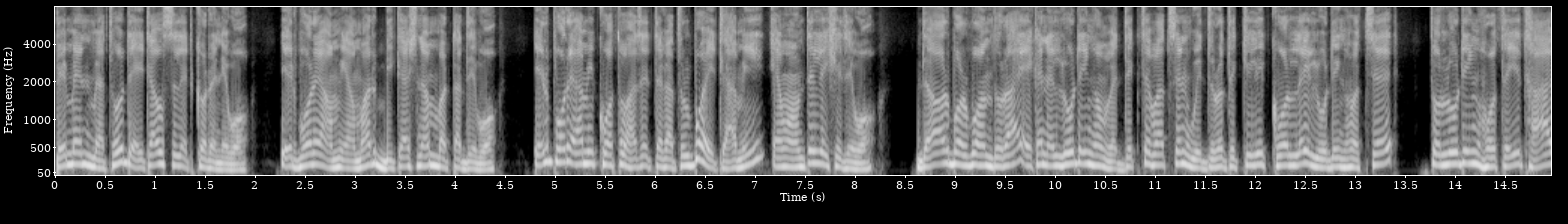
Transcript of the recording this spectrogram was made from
পেমেন্ট মেথড এটাও সিলেক্ট করে নেব। এরপরে আমি আমার বিকাশ নাম্বারটা দেব। এরপরে আমি কত হাজার টাকা তুলবো এটা আমি অ্যামাউন্টে লিখে দেব। দেওয়ার পর বন্ধুরা, এখানে লোডিং হবে। দেখতে পাচ্ছেন উইথড্রোতে ক্লিক করলেই লোডিং হচ্ছে। তো লোডিং হতেই থাক,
